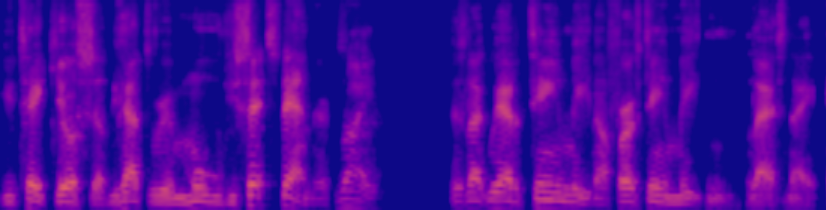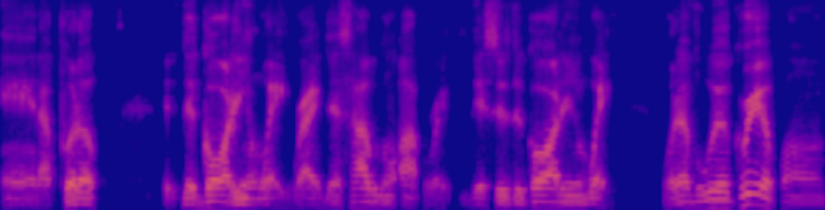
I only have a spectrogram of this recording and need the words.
you take yourself. You have to remove. You set standards. Right. Just like we had a team meeting, our first team meeting last night, and I put up the Guardian way. Right, that's how we're gonna operate. This is the Guardian way. Whatever we agree upon,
